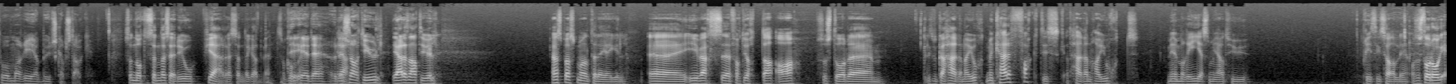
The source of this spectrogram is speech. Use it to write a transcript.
på Maria budskapsdag. Så nå til søndag så er det jo fjerde søndag advent som Det er det, og det er snart jul. Ja, det er snart jul. Jeg har et spørsmål til deg, Egil. Eh, I vers 48a så står det liksom hva Herren har gjort. Men hva er det faktisk at Herren har gjort med Maria som gjør at hun priser seg salig? Og så står det òg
